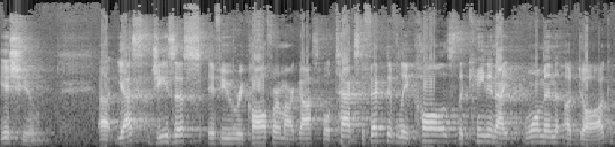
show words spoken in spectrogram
issue. Uh, yes, Jesus, if you recall from our gospel text, effectively calls the Canaanite woman a dog.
